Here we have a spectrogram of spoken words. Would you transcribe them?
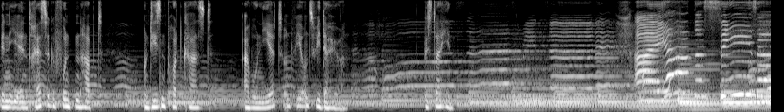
wenn ihr Interesse gefunden habt und diesen Podcast abonniert und wir uns wiederhören. Bis dahin. I am the sea.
